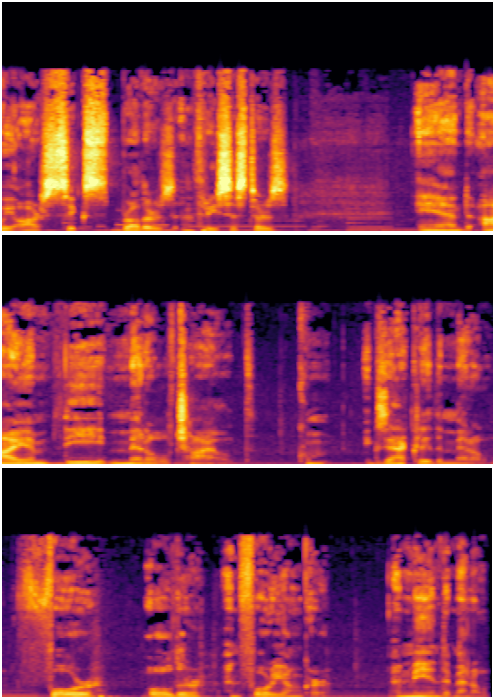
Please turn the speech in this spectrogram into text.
We are six brothers and three sisters, and I am the middle child, com- exactly the middle. Four older and four younger, and me in the middle.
